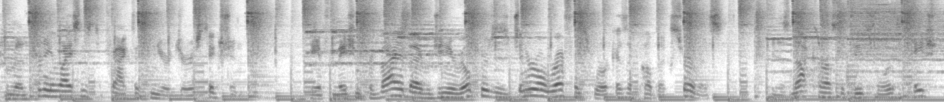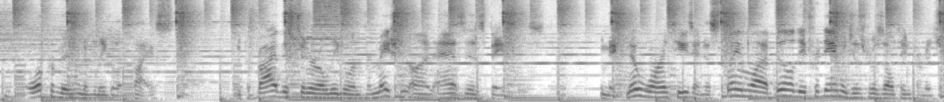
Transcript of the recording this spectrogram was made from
from an attorney licensed to practice in your jurisdiction. The information provided by Virginia Realtors is general reference work as a public service. It does not constitute solicitation or provision of legal advice. We provide this general legal information on an as is basis. We make no warranties and disclaim liability for damages resulting from its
